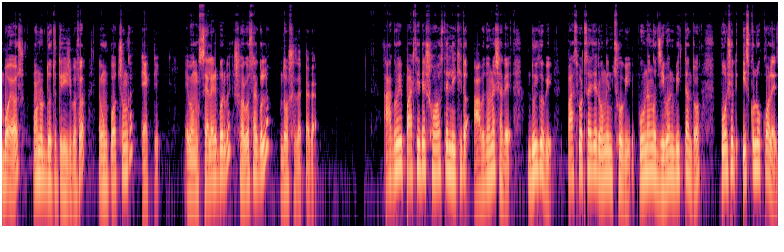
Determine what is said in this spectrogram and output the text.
বয়স অনূর্ধ্ব তিরিশ বছর এবং পদ সংখ্যা একটি এবং স্যালারি পড়বে সর্বসারগুলো দশ হাজার টাকা। আগ্রহী প্রার্থীদের সহস্তে লিখিত আবেদনের সাথে দুই কপি পাসপোর্ট সাইজের রঙিন ছবি, পূর্ণাঙ্গ জীবন বৃত্তান্ত, পরিষদ স্কুল ও কলেজ,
